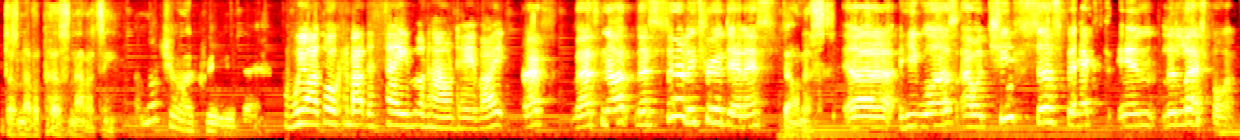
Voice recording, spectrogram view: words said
It doesn't have a personality. I'm not sure I agree with that. We are talking about the same unhound here, right? That's that's not necessarily true, Dennis. Dennis. Uh, he was our chief suspect in Little Ashbourne.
